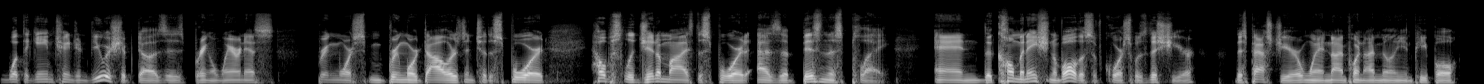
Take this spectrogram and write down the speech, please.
what the game change changing viewership does is bring awareness, bring more bring more dollars into the sport, helps legitimize the sport as a business play. And the culmination of all this, of course, was this year, this past year, when 9.9 million people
